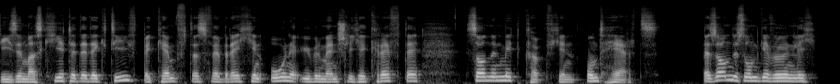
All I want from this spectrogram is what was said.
Dieser maskierte Detektiv bekämpft das Verbrechen ohne übermenschliche Kräfte, sondern mit Köpfchen und Herz. Besonders ungewöhnlich,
